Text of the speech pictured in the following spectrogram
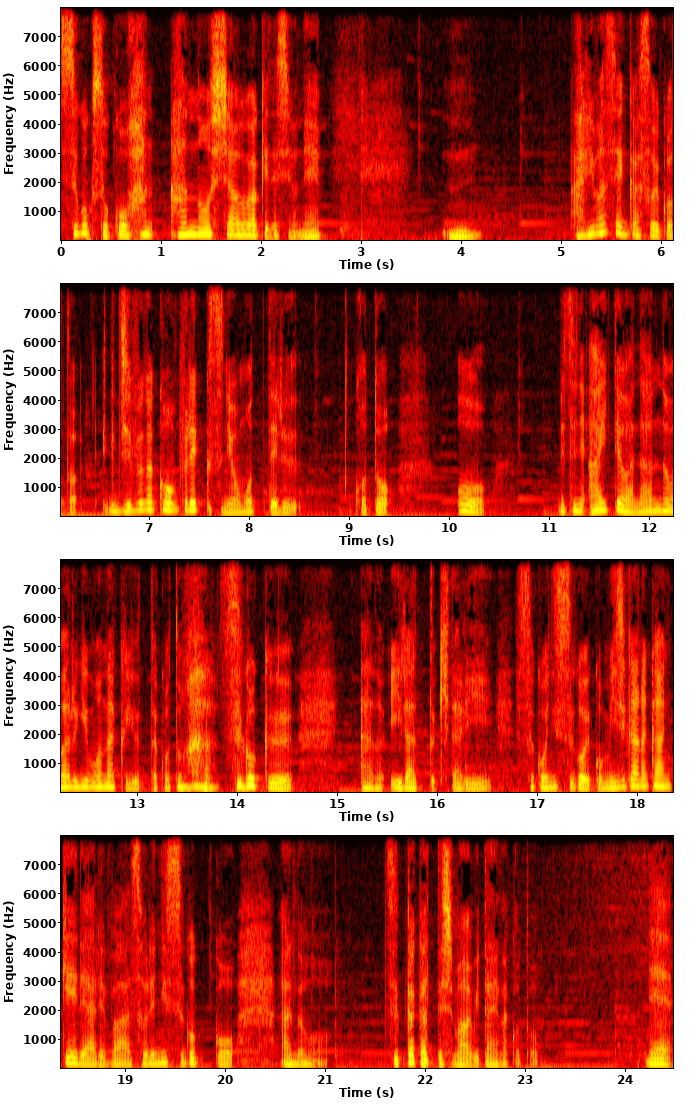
すごくそこを反応しちゃうわけですよね。うん。ありませんか？そういうこと。自分がコンプレックスに思ってることを別に相手は何の悪気もなく言ったことがすごくあのイラッときたりそこにすごいこう身近な関係であればそれにすごくこうあの突っかかってしまうみたいなことで、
